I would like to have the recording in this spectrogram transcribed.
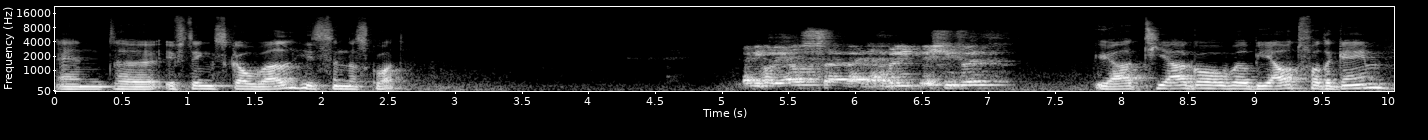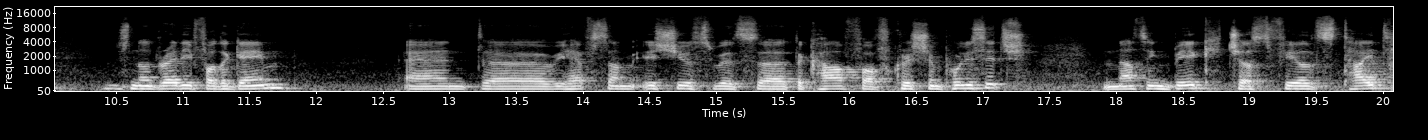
And uh, if things go well, he's in the squad. Anybody else uh, have any issues with? Yeah, Thiago will be out for the game. He's not ready for the game. And uh, we have some issues with uh, the calf of Christian Pulisic. Nothing big, just feels tight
